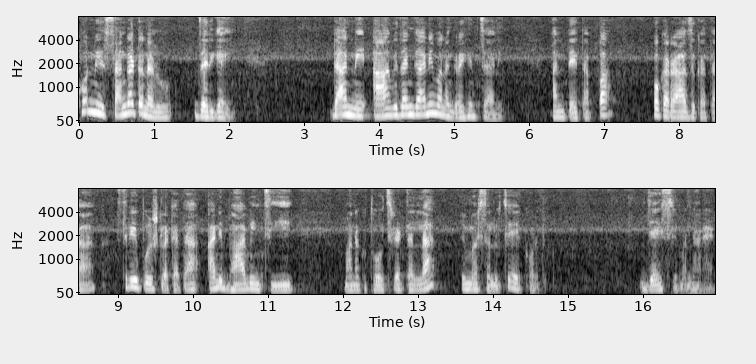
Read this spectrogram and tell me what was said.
కొన్ని సంఘటనలు జరిగాయి. దాన్ని ఆ విధంగానే మనం గ్రహించాలి. అంతే తప్ప ఒక రాజు కథ స్త్రీ పురుషుల కథ అని భావించి మనకు తోచినట్లల్లా విమర్శలు చేయకూడదు. జై శ్రీమన్నారాయణ.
